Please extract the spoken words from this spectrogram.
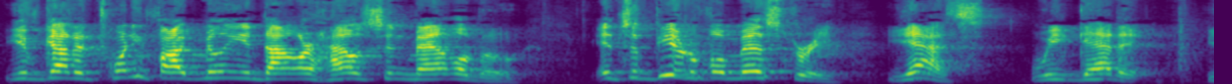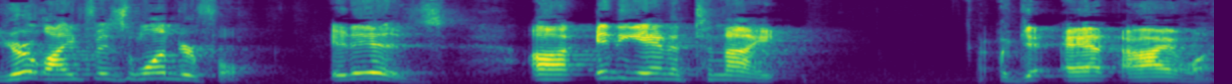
you've got a $25 million house in Malibu. It's a beautiful mystery. Yes, we get it. Your life is wonderful. It is. Uh, Indiana tonight at Iowa.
